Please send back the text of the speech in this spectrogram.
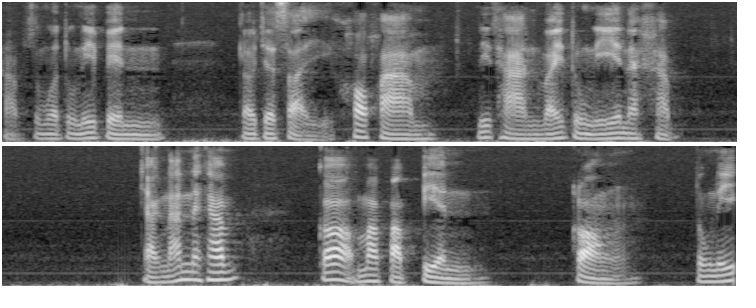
ครับสมมติตรงนี้เป็นเราจะใส่ข้อความนิทานไว้ตรงนี้นะครับ จากนั้นนะครับ ก็มาปรับเปลี่ยนกล่อง ตรงนี้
